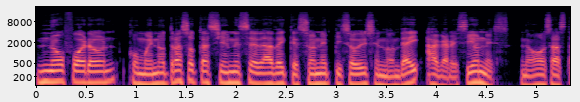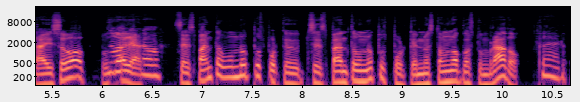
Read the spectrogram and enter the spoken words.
no fueron como en otras ocasiones se da de que son episodios en donde hay agresiones, ¿no? O sea, hasta eso, pues No, vaya, no, se espanta uno pues porque se espanta uno pues porque no está uno acostumbrado, claro.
